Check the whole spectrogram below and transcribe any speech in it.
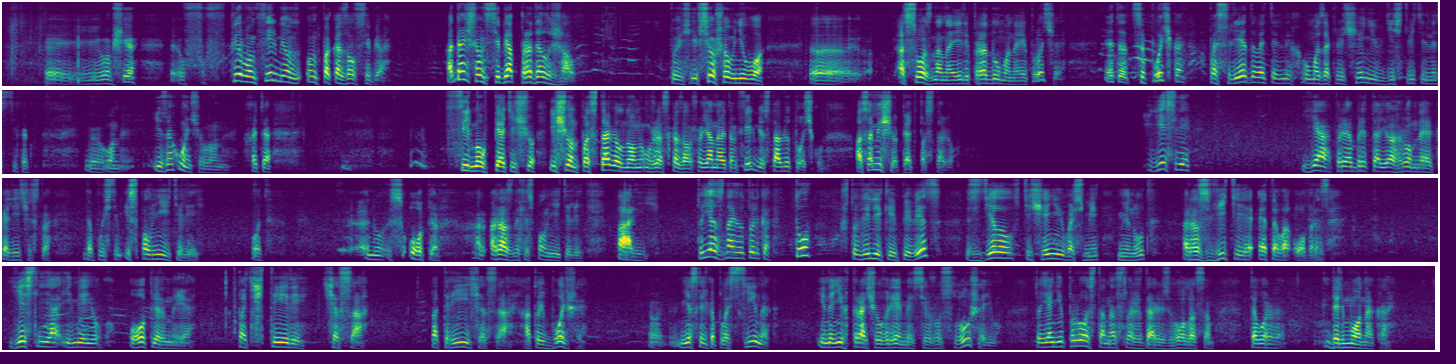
Э, и вообще э, в первом фильме он, он показал себя. А дальше он себя продолжал. То есть и все, что у него э, осознанно или продумано и прочее, это цепочка последовательных умозаключений в действительности, как э, он и закончил он. Хотя фильмов пять еще, еще он поставил, но он уже сказал, что я на этом фильме ставлю точку, а сам еще пять поставил. Если я приобретаю огромное количество, допустим, исполнителей, вот, э, ну, с опер, разных исполнителей, арий, то я знаю только то, что великий певец сделал в течение восьми минут развития этого образа. Если я имею оперные по четыре часа, по три часа, а то и больше, несколько пластинок, и на них трачу время, сижу, слушаю, то я не просто наслаждаюсь голосом того же Дель Монако,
